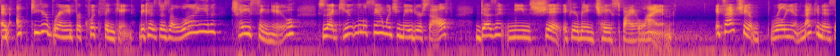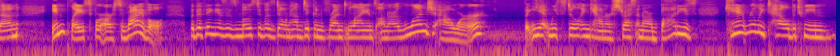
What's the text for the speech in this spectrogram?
and up to your brain for quick thinking because there's a lion chasing you. So that cute little sandwich you made yourself doesn't mean shit if you're being chased by a lion. It's actually a brilliant mechanism in place for our survival. But the thing is is most of us don't have to confront lions on our lunch hour but yet we still encounter stress, and our bodies can't really tell between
